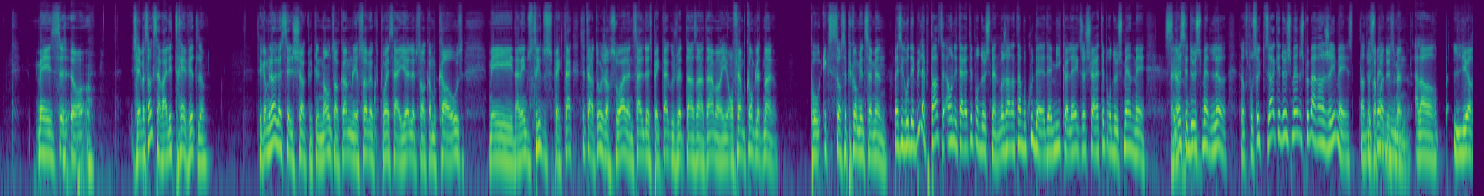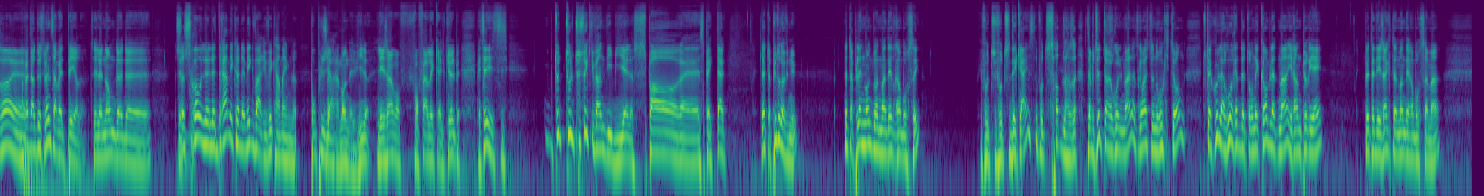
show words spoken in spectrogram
Mais on- j'ai l'impression que ça va aller très vite, là. C'est comme là, là c'est le choc. là, que le monde sont comme, ils reçoivent un coup de poing sur la gueule, là, sont comme chaos. Mais dans l'industrie du spectacle, tu sais, tantôt, je reçois une salle de spectacle où je vais de temps en temps, bon, on ferme complètement, là. Pour X, on sait plus combien de semaines. Ben, c'est qu'au début, la plupart, c'est, Ah, on est arrêté pour deux semaines. Moi, j'en entends beaucoup d'a- d'amis, collègues dire je suis arrêté pour deux semaines, mais c'est Ah là, ces deux semaines-là. Alors, C'est pour ça que tu dis, ah, OK, deux semaines, je peux m'arranger, mais dans deux sera semaines. pas deux semaines. Alors, il y aura En fait, dans deux semaines, ça va être pire. là. C'est le nombre de... de- ce sera le, le drame économique va arriver quand même là, pour plusieurs. à mon avis, là, les gens vont, vont faire le calcul. puis- Mais tu sais, tous ceux qui vendent des billets, là, sport, euh, spectacle, là, t'as plus de revenus. Là, t'as plein de monde qui va demander d'être remboursé. Il faut, que tu- faut tu décaisses, il faut que tu sortes de l'argent. D'habitude, t'as un roulement, là, tu commences, c'est une roue qui tourne. Tout à coup, la roue arrête de tourner complètement, il rentre plus rien. Puis là, t'as des gens qui te demandent des remboursements.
